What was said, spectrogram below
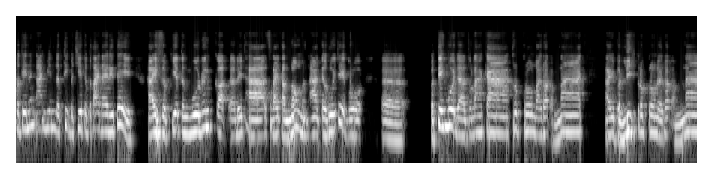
ប្រទេសហ្នឹងអាចមានលទ្ធិប្រជាធិបតេយ្យដែរឬទេហើយសភាទាំងមូលហ្នឹងគាត់ដូចថាស្រែកថានងមិនអាចទៅរួចទេព្រោះអឺប្រទេសមួយដែលតុលាការគ្រប់គ្រងដោយរដ្ឋអំណាចហើយប៉ូលីសគ្រប់គ្រងដោយរដ្ឋអំណា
